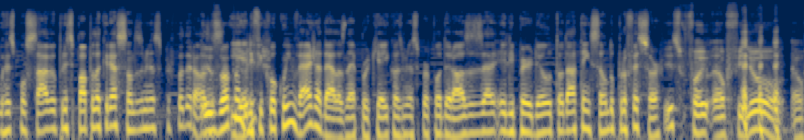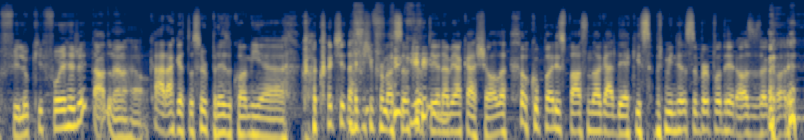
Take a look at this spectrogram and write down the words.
o responsável principal pela criação das meninas superpoderosas. Exatamente. E ele ficou com inveja delas, né? Porque aí com as meninas superpoderosas é, ele perdeu toda a atenção do professor. Isso foi. É o filho. é o filho que foi rejeitado, né, na real. Caraca, eu tô surpreso com a minha. com a quantidade de informação que eu tenho na minha cachola, ocupando espaço no HD aqui sobre meninas superpoderosas agora.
